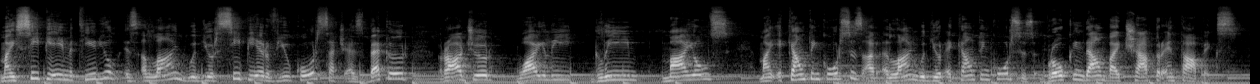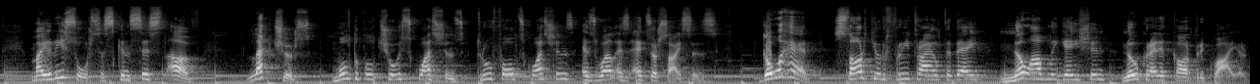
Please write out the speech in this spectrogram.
My CPA material is aligned with your CPA review course such as Becker, Roger, Wiley, Gleim, Miles, my accounting courses are aligned with your accounting courses, broken down by chapter and topics. My resources consist of lectures, multiple choice questions, true false questions, as well as exercises. Go ahead, start your free trial today, no obligation, no credit card required.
